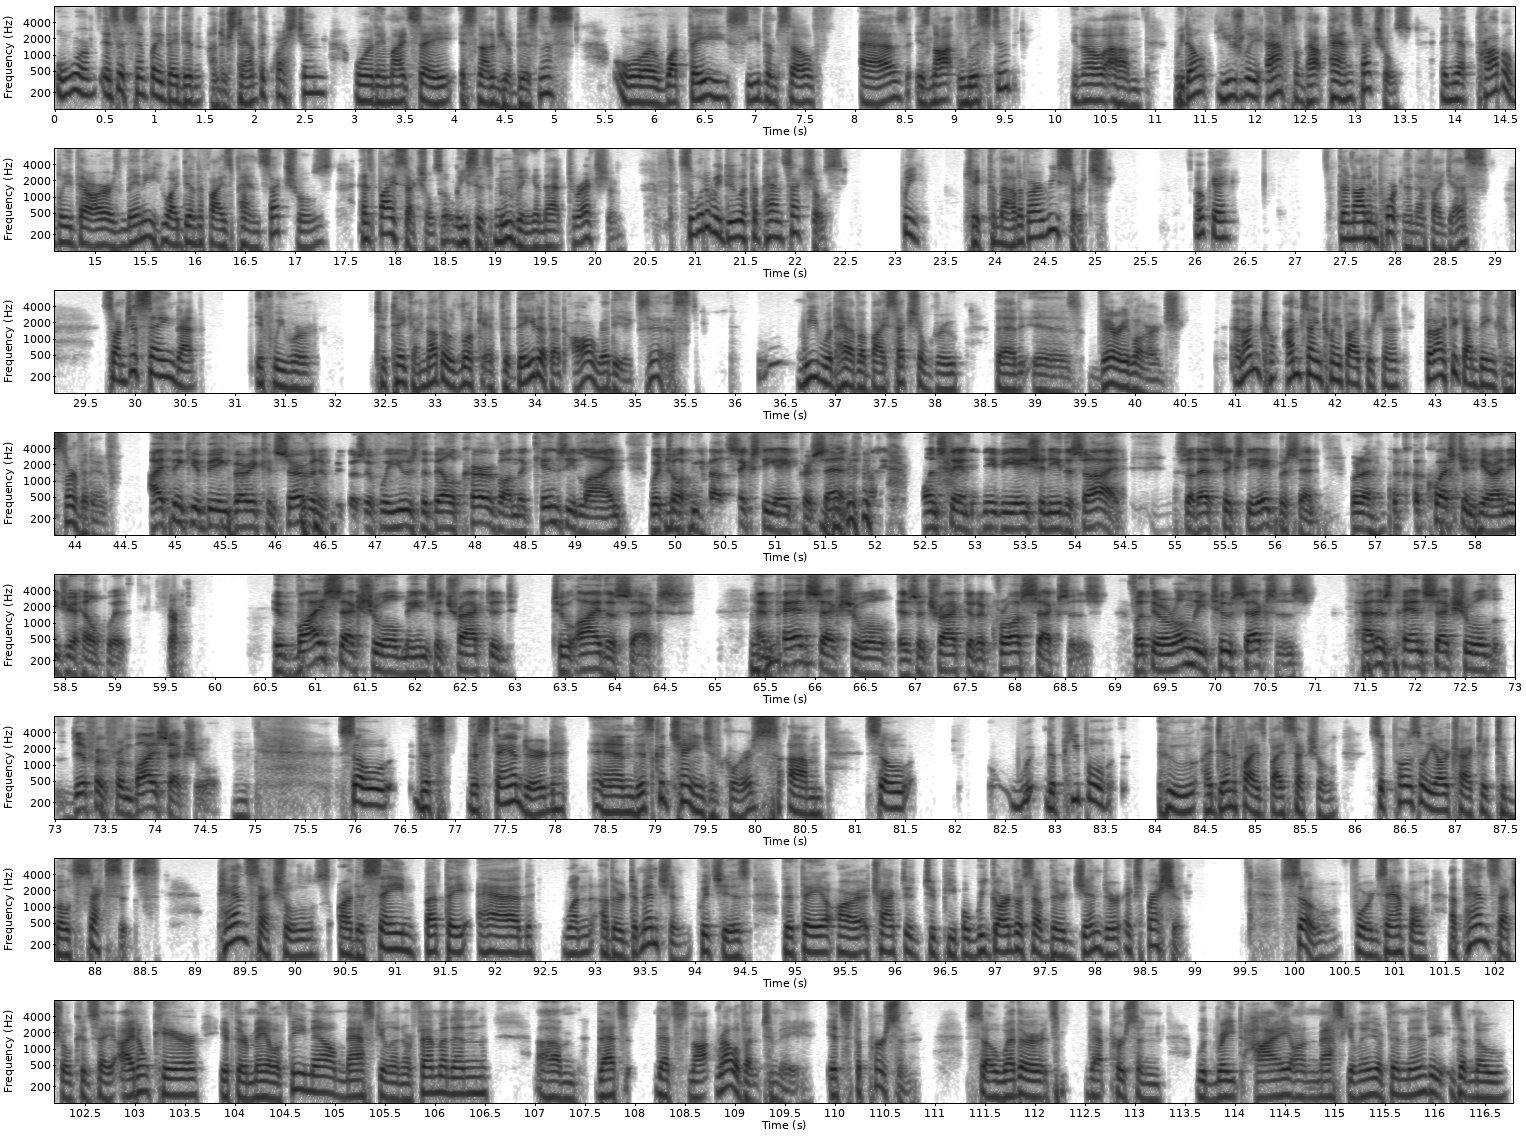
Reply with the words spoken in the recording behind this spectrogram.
Or is it simply they didn't understand the question? Or they might say it's none of your business? Or what they see themselves as is not listed? You know, um, we don't usually ask them about pansexuals. And yet, probably there are as many who identify as pansexuals as bisexuals, at least it's moving in that direction. So, what do we do with the pansexuals? We kick them out of our research. Okay. They're not important enough, I guess. So, I'm just saying that if we were to take another look at the data that already exists, we would have a bisexual group that is very large. And I'm, t- I'm saying 25%, but I think I'm being conservative. I think you're being very conservative because if we use the bell curve on the Kinsey line, we're talking about 68%, one standard deviation either side. So that's 68%. But a, a, question here I need your help with. Sure. If bisexual means attracted to either sex, mm-hmm. and pansexual is attracted across sexes, but there are only two sexes, how does pansexual differ from bisexual? So the the standard, and this could change, of course. Um, so w- the people who identify as bisexual supposedly are attracted to both sexes. Pansexuals are the same, but they add one other dimension, which is that they are attracted to people regardless of their gender expression. So, for example, a pansexual could say, I don't care if they're male or female, masculine or feminine. Um, that's, that's not relevant to me. It's the person. So, whether it's that person would rate high on masculinity or femininity is of no,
